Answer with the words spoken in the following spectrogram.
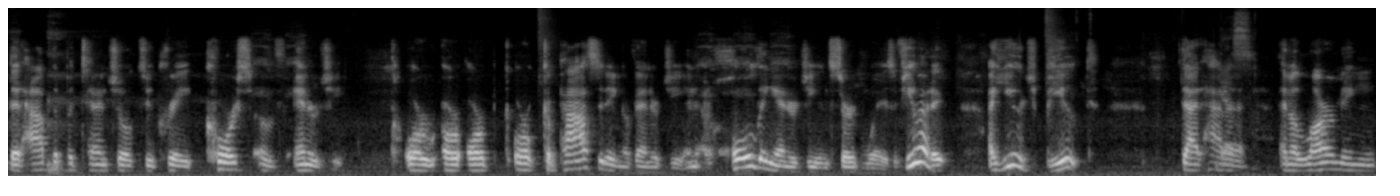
that have the potential to create course of energy, or or or, or capaciting of energy and holding energy in certain ways. If you had a, a huge butte that had a an alarming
